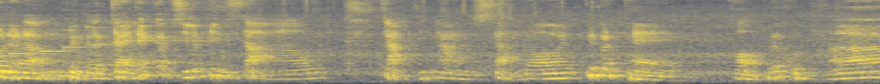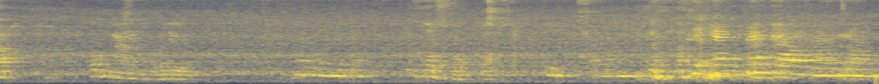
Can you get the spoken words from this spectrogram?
ียงปรบมือดังๆเป็นกำลังใจให้กับศิลปินสาว จากที่งานสาวน้อยเพี่บันแพงขอบพระคุณครับต้องงานของเราอยู่ก็โคตรสดกว่าคือแทนแทนเราค่ะอาจารย์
